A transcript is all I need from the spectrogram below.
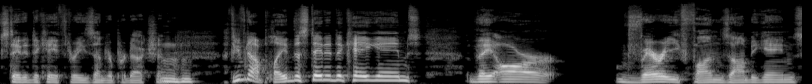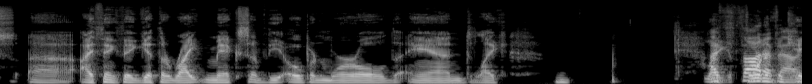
State of Decay 3 is under production. Mhm. If you've not played the State of Decay games, they are very fun zombie games. Uh, I think they get the right mix of the open world and like, like I've thought about it.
